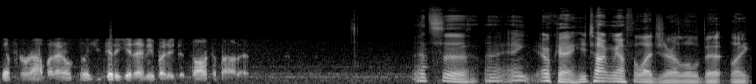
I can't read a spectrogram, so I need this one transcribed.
sniffing around. But I don't know if you're going to get anybody to talk about it. That's uh, I, okay. You talked me off the ledge there a little bit. Like,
